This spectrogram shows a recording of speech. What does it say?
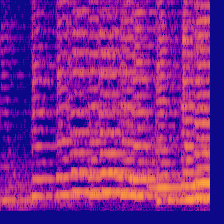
móvil.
